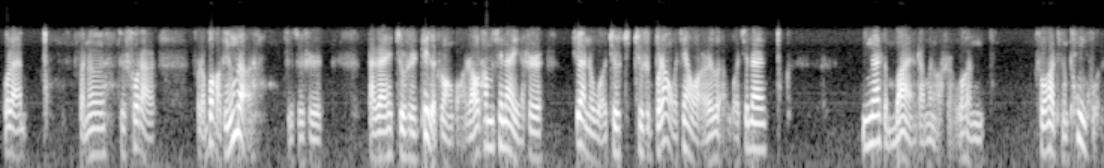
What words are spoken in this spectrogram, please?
过来，反正就说点说点不好听的，就就是大概就是这个状况。然后他们现在也是劝着我，就就是不让我见我儿子。我现在应该怎么办呀，张明老师？我很说话挺痛苦的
